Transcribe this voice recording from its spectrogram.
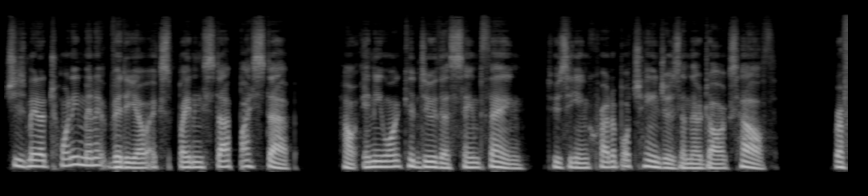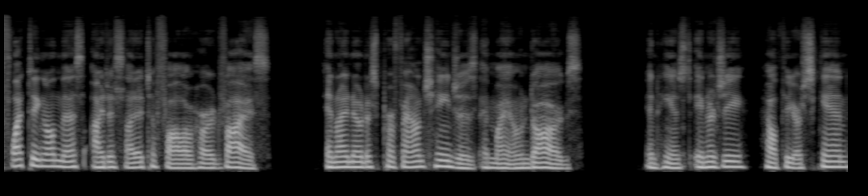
She's made a 20 minute video explaining step by step how anyone can do the same thing to see incredible changes in their dog's health. Reflecting on this, I decided to follow her advice, and I noticed profound changes in my own dogs enhanced energy, healthier skin,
